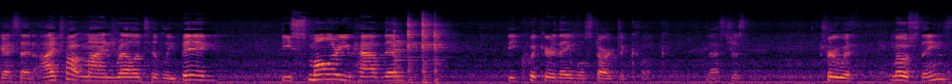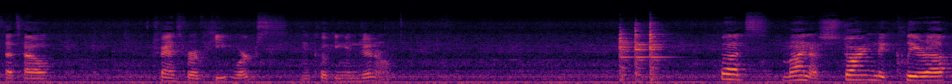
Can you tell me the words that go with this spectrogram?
Like I said, I chop mine relatively big. The smaller you have them, the quicker they will start to cook. That's just true with most things. That's how transfer of heat works in cooking in general. But mine are starting to clear up.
